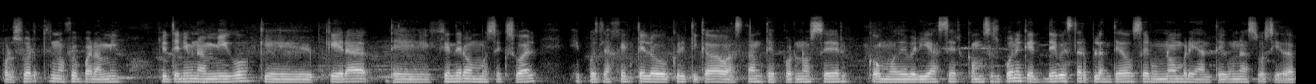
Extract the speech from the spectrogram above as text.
Por suerte no fue para mí. Yo tenía un amigo que, que era de género homosexual y pues la gente lo criticaba bastante por no ser como debería ser, como se supone que debe estar planteado ser un hombre ante una sociedad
